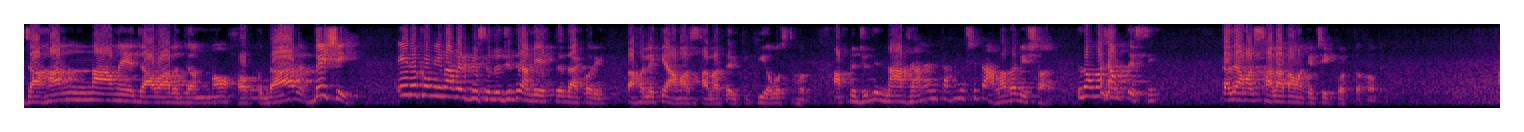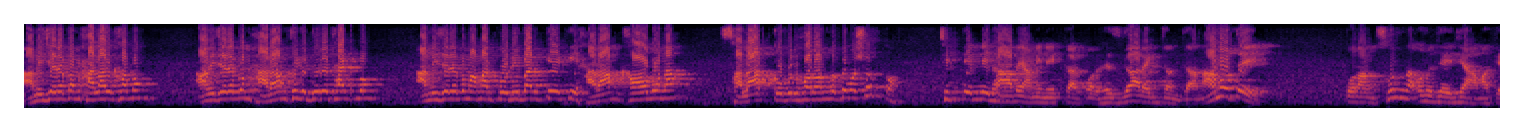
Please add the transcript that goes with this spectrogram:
জাহান্নামে যাওয়ার জন্য হকদার বেশি। এরকম ইমামের পিছনে যদি আমি ইক্তেদা করি, তাহলে কি আমার সালাতের কি অবস্থা হবে আপনি যদি না জানেন, তাহলে সেটা আলাদা বিষয়। কিন্তু আমরা জানতেছি। কাজে আমার সালাত আমাকে ঠিক করতে হবে। আমি যেরকম হালাল খাব, আমি যেরকম হারাম থেকে দূরে থাকব আমি যেরকম আমার পরিবারকে কি হারাম খাওয়াবো না? সালাদ কবুল হওয়ার অন্যতম সত্য? ঠিক তেমনি ভাবে আমি নেককার পরহেজগার একজন জানামতে কোরআন সুন্নাহ অনুযায়ী যে আমাকে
